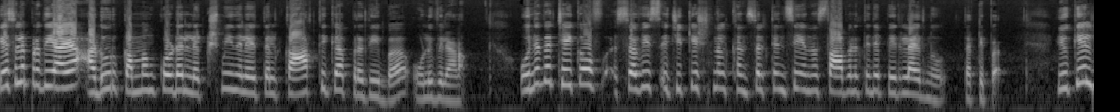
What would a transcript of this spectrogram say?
കേസിലെ പ്രതിയായ അടൂർ കമ്മംകോട് ലക്ഷ്മി നിലയത്തിൽ കാർത്തിക പ്രദീപ് ഒളിവിലാണ്. ഉന്നത take off service educational consultancy എന്ന സ്ഥാപനത്തിന്റെ പേരിലായിരുന്നു തട്ടിപ്പ്. യു കെയിൽ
